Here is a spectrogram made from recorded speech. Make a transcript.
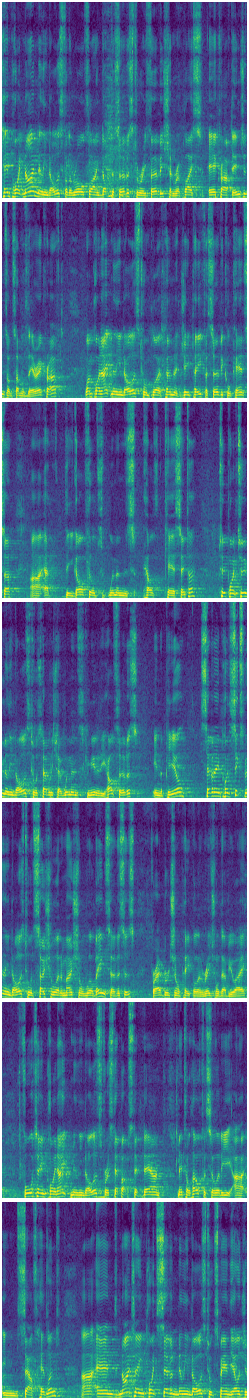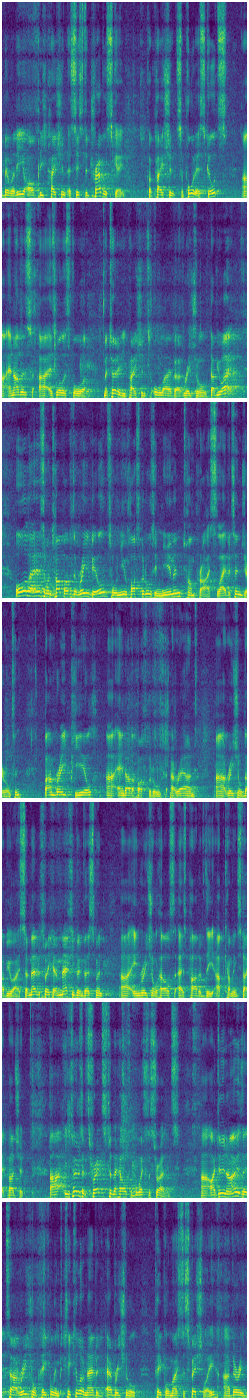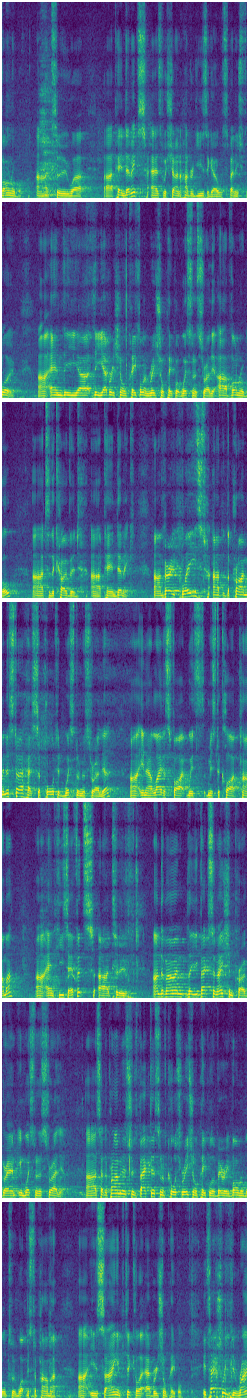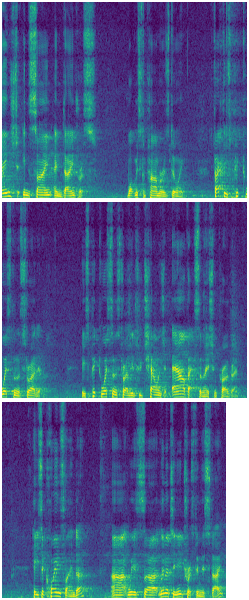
$10.9 million for the Royal Flying Doctor Service to refurbish and replace aircraft engines on some of their aircraft, $1.8 million to employ a permanent GP for cervical cancer uh, at the Goldfields Women's Health Care Centre, $2.2 million to establish a women's community health service in the Peel, $17.6 million towards social and emotional wellbeing services for Aboriginal people in regional WA, $14.8 million for a step up, step down mental health facility uh, in South Hedland, uh, and $19.7 million to expand the eligibility of the patient assisted travel scheme for patient support escorts uh, and others, uh, as well as for maternity patients all over regional WA. All that is on top of the rebuilds or new hospitals in Newman, Tom Price, Laverton, Geraldton, Bunbury, Peel uh, and other hospitals around uh, regional WA. So, Madam Speaker, a massive investment uh, in regional health as part of the upcoming state budget. Uh, in terms of threats to the health of West Australians, uh, I do know that uh, regional people in particular, and Ab Aboriginal people most especially, are very vulnerable to pandemics, as was shown 100 years ago with Spanish flu. and the, the Aboriginal people and regional people of Western Australia are vulnerable to the COVID uh, pandemic. I'm very pleased uh, that the Prime Minister has supported Western Australia uh, in our latest fight with Mr Clive Palmer uh, and his efforts uh, to undermine the vaccination program in Western Australia. so the Prime Minister has backed us and of course regional people are very vulnerable to what Mr Palmer is saying, in particular Aboriginal people. It's actually deranged, insane and dangerous what Mr Palmer is doing. In fact, he's picked Western Australia He's picked Western Australia to challenge our vaccination program. He's a Queenslander uh, with uh, limited interest in this state,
